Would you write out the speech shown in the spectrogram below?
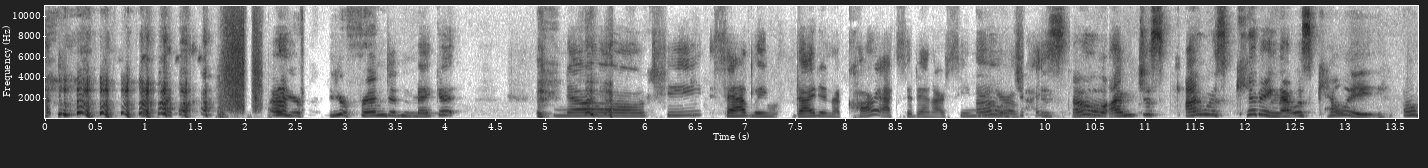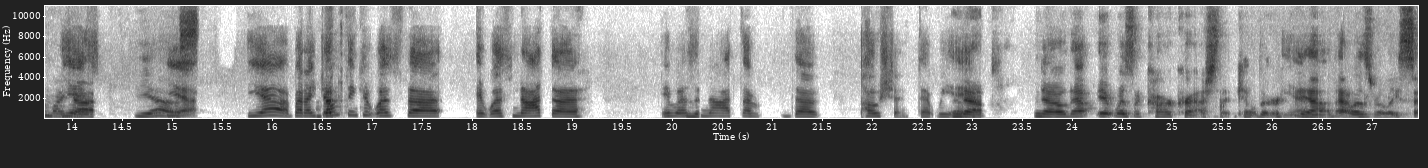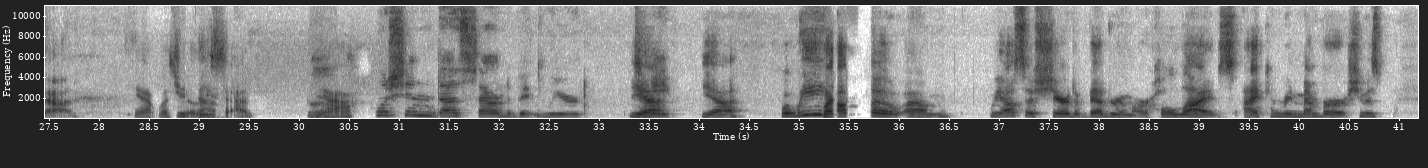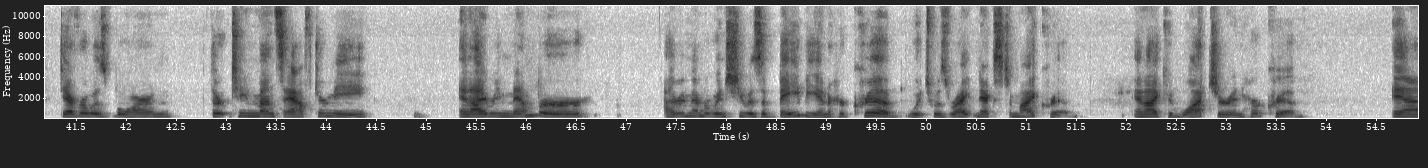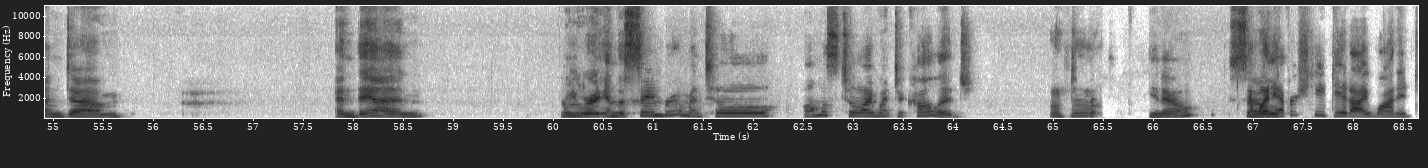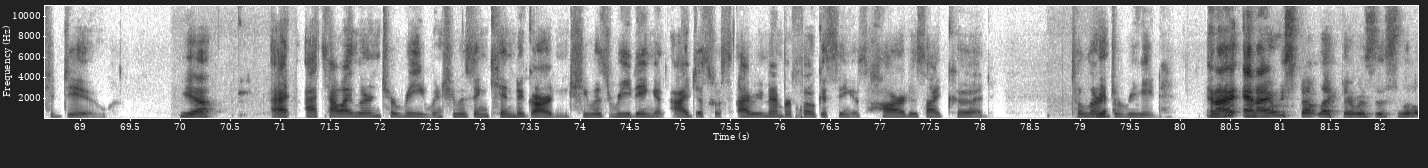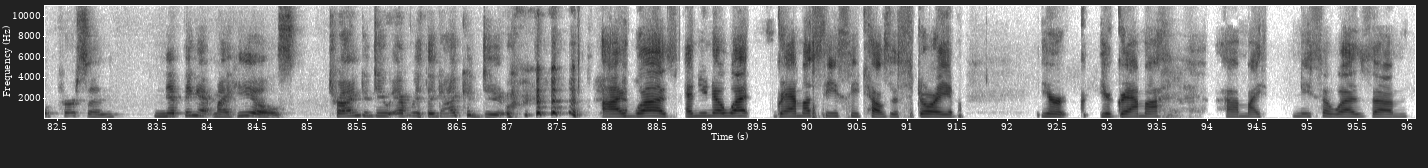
oh, your your friend didn't make it. No, she sadly died in a car accident our senior oh, year Oh, of high school. oh, I'm just. I was kidding. That was Kelly. Oh my Yes. god. Yes. Yeah. Yeah, but I don't think it was the it was not the it was not the the potion that we No. ate. No, that it was a car crash that killed her. Yeah. Yeah, that was really sad. Yeah, it was really Yeah. sad. Yeah. Potion does sound a bit weird to Yeah. me. Yeah. Well, we What- also um, we also shared a bedroom our whole lives. I can remember she was Devra was born 13 months after me, and I remember I remember when she was a baby in her crib, which was right next to my crib, and I could watch her in her crib, and um, and then we Mhm. were in the same room until almost till I went to college hmm you know so and whatever she did, I wanted to do. yeah I, that's how I learned to read when she was in kindergarten. She was reading, and I just was, I remember focusing as hard as I could to learn Yeah. to read. And i and i always felt like there was this little person nipping at my heels trying to do everything i could do I was, and you know what? Grandma Cece tells a story of your your grandma. Uh, my Nisa was um,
